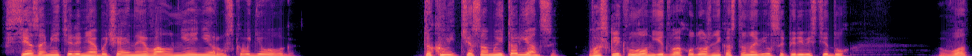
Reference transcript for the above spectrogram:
Все заметили необычайное волнение русского геолога. — Так вы те самые итальянцы! — воскликнул он, едва художник остановился перевести дух. — Вот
